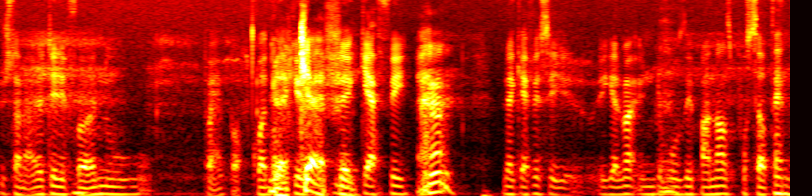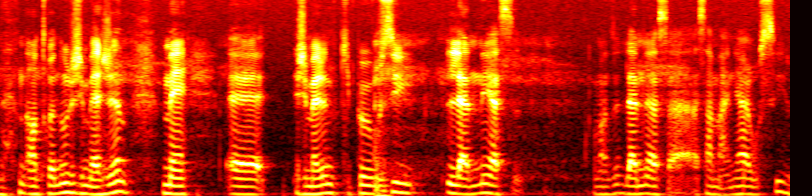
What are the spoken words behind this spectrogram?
justement, le téléphone ou peu importe quoi, Le euh, café. le café. Hein? Le café, c'est également une grosse dépendance pour certains d'entre nous, j'imagine. Mais euh, j'imagine qu'il peut aussi l'amener à, comment dire, l'amener à sa, à sa manière aussi. là.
